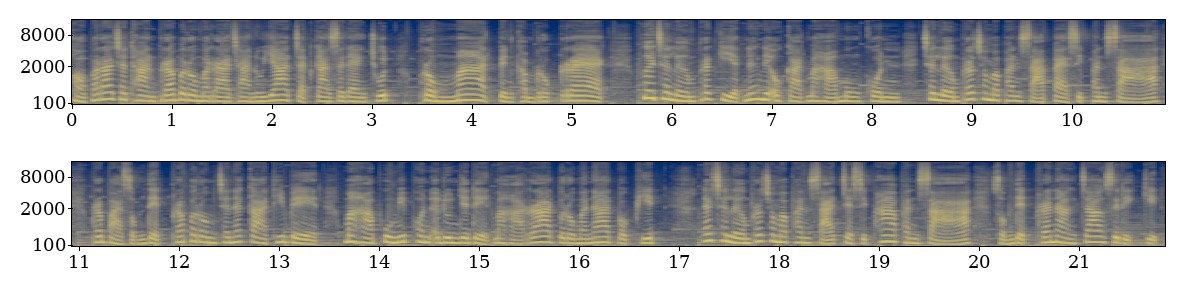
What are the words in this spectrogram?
ขอพระราชทานพระบรมราชานุญาตจัดการแสดงชุด พรหมมาศเป็นคำรบแรก เพื่อเฉลิมพระเกียรติเนื่องในโอกาสมหามงคล เฉลิมพระชมพรรษา 80 พรรษา พระบาทสมเด็จพระบรมชนากาธิเบศรมหาภูมิพลอดุลยเดชมหาราชบรมนาถบพิตรและเฉลิมพระชมพรรษา 75 พรรษา สมเด็จพระนางเจ้าสิริกิติ์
